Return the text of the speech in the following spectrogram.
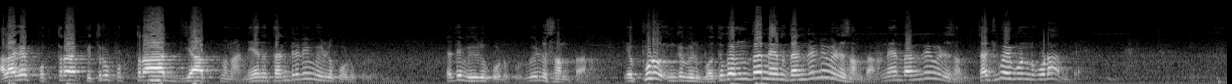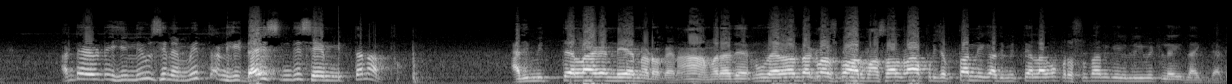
అలాగే పుత్ర పితృపుత్రాధ్యాత్మన. నేను తండ్రిని వీళ్ళు కొడుకులు. అయితే వీడు కొడుకు వీళ్ళు సంతానం. ఎప్పుడు ఇంకా వీడు బతుకంతా నేను తండ్రిని వీళ్ళు సంతానం. నేను తండ్రిని వీళ్ళు సంతానం. చచ్చిపోయి కూడా అంతే. అంటే ఏమిటి? He lives in a myth and he dies in the same myth అని అర్థం. అది మిత్ ఎలాగండి అన్నాడు ఒక ఆయన. మరి అదే నువ్వు వేదాంత క్లాస్కో ఆరు మాసాలు రా అప్పుడు చెప్తాను నీకు అది మిత్ ఎలాగో ప్రస్తుతానికి leave it like that that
